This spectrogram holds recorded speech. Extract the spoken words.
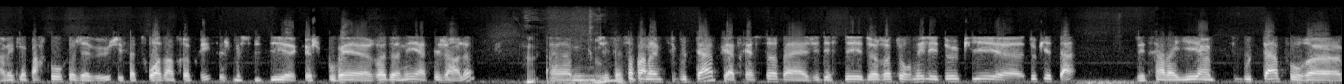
avec le parcours que j'avais eu. J'ai fait trois entreprises et je me suis dit que je pouvais redonner à ces gens-là. Euh, J'ai fait ça pendant un petit bout de temps, puis après ça, ben, j'ai décidé de retourner les deux pieds euh, deux pieds dedans. J'ai travaillé un petit bout de temps pour euh,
